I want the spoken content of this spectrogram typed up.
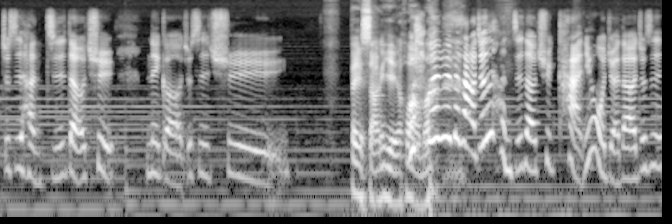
就是很值得去那个就是去。被商业化吗？对对对，商业就是很值得去看，因为我觉得就是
